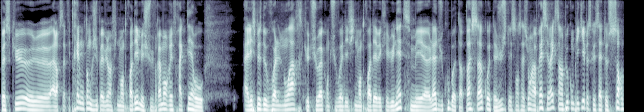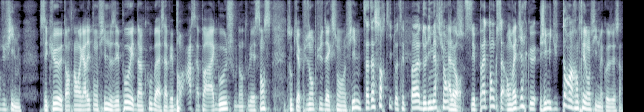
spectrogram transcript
parce que euh, alors ça fait très longtemps que j'ai pas vu un film en 3D, mais je suis vraiment réfractaire au à l'espèce de voile noir que tu as quand tu vois des films en 3D avec les lunettes mais euh, là du coup bah t'as pas ça quoi t'as juste les sensations après c'est vrai que c'est un peu compliqué parce que ça te sort du film c'est que t'es en train de regarder ton film Zeppo et d'un coup bah ça fait bah, ça part à gauche ou dans tous les sens sauf qu'il y a plus en plus d'action dans le film Ça t'a sorti, toi, c'est pas de l'immersion alors, c'est pas tant que ça. On va dire que j'ai mis du temps à rentrer dans le film à cause de ça.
